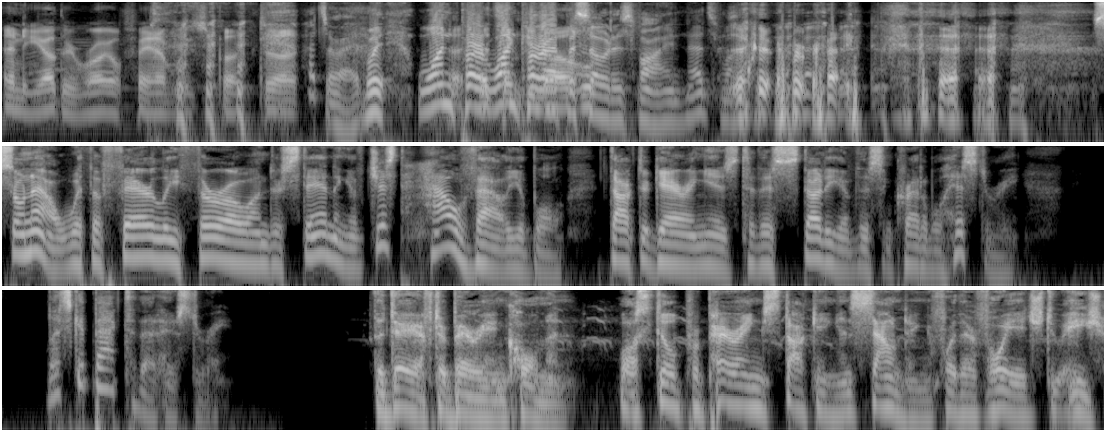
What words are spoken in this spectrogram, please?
any other royal families, but uh, that's all right. Wait, one per one per episode is fine. That's fine. so now, with a fairly thorough understanding of just how valuable Dr. Gehring is to this study of this incredible history, let's get back to that history. The day after burying Coleman, while still preparing, stocking, and sounding for their voyage to Asia,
